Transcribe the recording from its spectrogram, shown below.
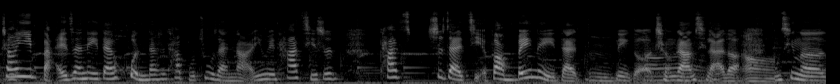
张一白在那一带混，但是他不住在那儿，因为他其实他是在解放碑那一带，嗯，那个成长起来的。重庆的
